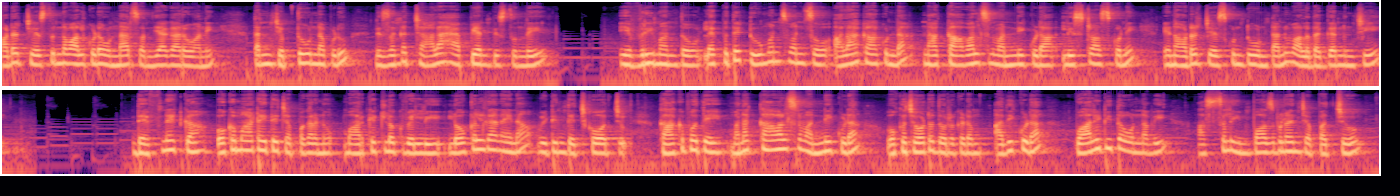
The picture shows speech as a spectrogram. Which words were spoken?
ఆర్డర్ చేస్తున్న వాళ్ళు కూడా ఉన్నారు సంధ్య గారు అని తను చెప్తూ ఉన్నప్పుడు నిజంగా చాలా హ్యాపీ అనిపిస్తుంది. ఎవ్రీ మంతో లేకపోతే టూ మంత్స్ వన్సో అలా కాకుండా నాకు కావాల్సినవన్నీ కూడా లిస్ట్ రాసుకొని నేను ఆర్డర్ చేసుకుంటూ ఉంటాను వాళ్ళ దగ్గర నుంచి. డెఫినెట్గా ఒక మాట అయితే చెప్పగలను మార్కెట్లోకి వెళ్ళి లోకల్గానైనా వీటిని తెచ్చుకోవచ్చు. కాకపోతే మనకు కావాల్సినవన్నీ కూడా ఒక చోట దొరకడం అది కూడా క్వాలిటీతో ఉన్నవి అస్సలు ఇంపాసిబుల్ అని చెప్పచ్చు.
